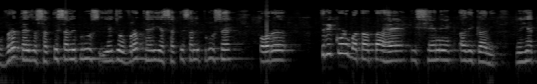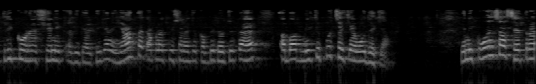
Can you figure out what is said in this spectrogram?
व्रत है जो शक्तिशाली पुरुष, ये जो व्रत है, ये शक्तिशाली पुरुष है। और त्रिकोण बताता है कि सैनिक अधिकारी, जो ये त्रिकोण है, सैनिक अधिकारी, ठीक है ना? यहाँ तक अपना क्वेश्चन है जो कंप्लीट हो चुका है। अब आप नीचे पूछे क्या, वो देखिए यानी कौन सा क्षेत्र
